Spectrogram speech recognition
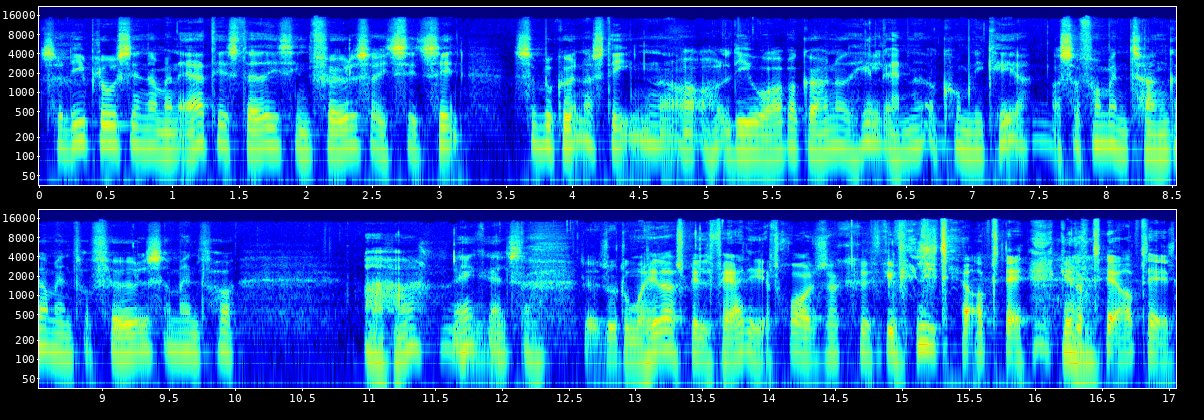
Så lige pludselig, når man er det sted i sine følelser, i sit sind, så begynder stenen at, at leve op og gøre noget helt andet og kommunikere. Og så får man tanker, man får følelser, man får... Aha, ikke altså. Du, du må hellere spille færdig. Jeg tror, så skal vi lige tage optag. Genoptage optaget.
